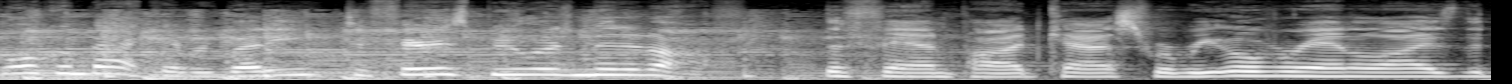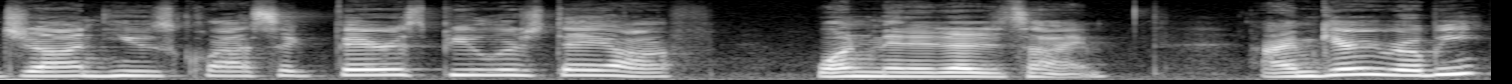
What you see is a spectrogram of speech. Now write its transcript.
Welcome back, everybody, to Ferris Bueller's Minute Off, the fan podcast where we overanalyze the John Hughes classic Ferris Bueller's Day Off, one minute at a time. I'm Gary Roby.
